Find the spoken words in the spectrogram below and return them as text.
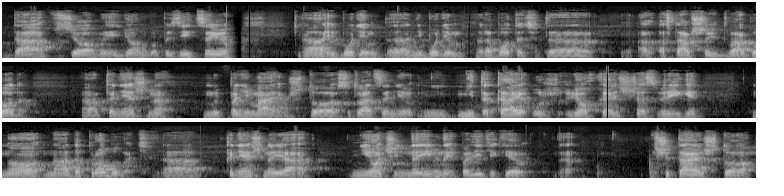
да, все, мы идем в оппозицию, а, и будем, э, не будем работать это оставшие два года. А, конечно, мы понимаем, что ситуация не, не, такая уж легкая сейчас в Риге, но надо пробовать. А, конечно, я не очень наивный политик, я э, считаю, что,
